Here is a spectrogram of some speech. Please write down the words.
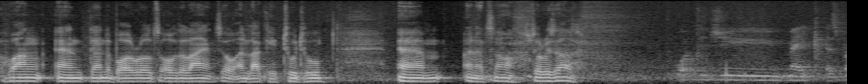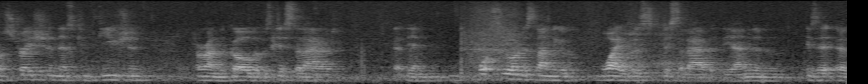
Hwang, and then the ball rolls over the line. So unlucky, 2-2, um, and that's now the result. What did you make? There's frustration, there's confusion. around the goal that was disallowed at the end. What's your understanding of why it was disallowed at the end, and is it a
